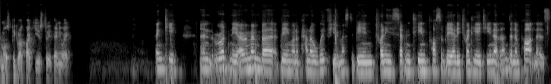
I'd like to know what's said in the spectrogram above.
most people are quite used to it anyway. Thank you. And Rodney, I remember being on a panel with you, must have been 2017, possibly early 2018 at London and Partners,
